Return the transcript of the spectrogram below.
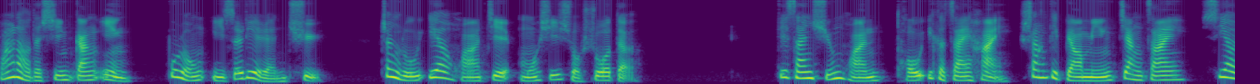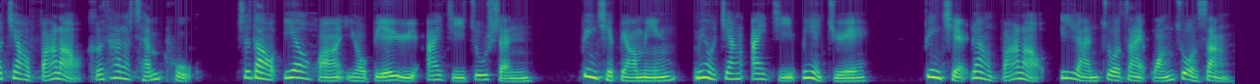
法老的心刚硬，不容以色列人去，正如耶和华借摩西所说的。第三循环头一个灾害，上帝表明降灾是要叫法老和他的臣仆知道耶和华有别于埃及诸神，并且表明没有将埃及灭绝，并且让法老依然坐在王座上，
